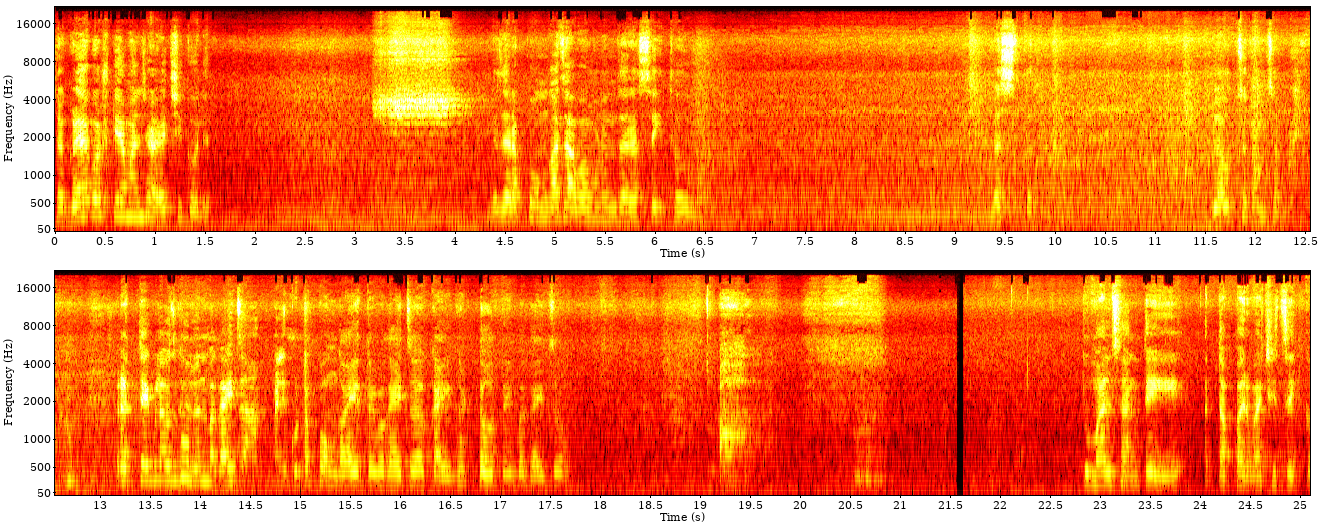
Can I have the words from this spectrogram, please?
सगळ्या गोष्टी आम्हाला शाळेत शिकवल्यात. मग जरा पोंगा जावा म्हणून जरासं इथं. मस्त. ब्लाऊजचं काम चालू आहे. प्रत्येक ब्लाऊज घालून बघायचा आणि कुठं पोंगा येतोय बघायचं काही घट्ट होतंय बघायचं. तुम्हाला सांगते आता परवाचीच एक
